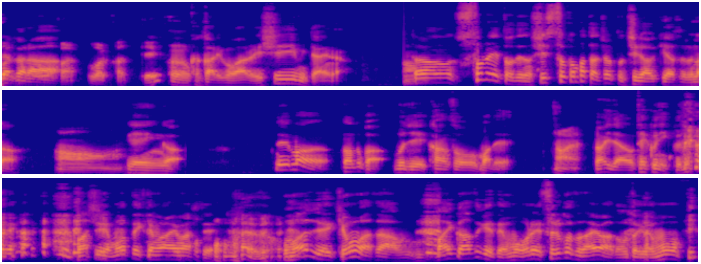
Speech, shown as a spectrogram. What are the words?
だからわかって？うん、かかりも悪いし、みたいな。あの、ストレートでの失速がまたちょっと違う気がするな、あ原因が。で、まあ、なんとか無事完走まで、あ。はい。ライダーのテクニックで、マシンを持ってきてもらいまして。ほんまやね。マジで今日はさ、バイク預けてもう俺することないわと思ったけど、もうピッ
